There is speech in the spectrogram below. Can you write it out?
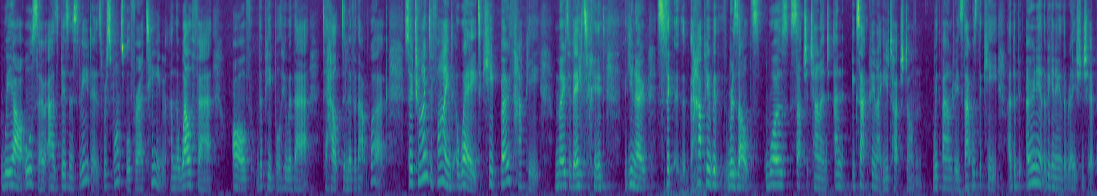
we are also, as business leaders, responsible for our team and the welfare of the people who are there to help deliver that work. So trying to find a way to keep both happy, motivated, you know, happy with results was such a challenge. And exactly like you touched on with boundaries, that was the key. At the only at the beginning of the relationship,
